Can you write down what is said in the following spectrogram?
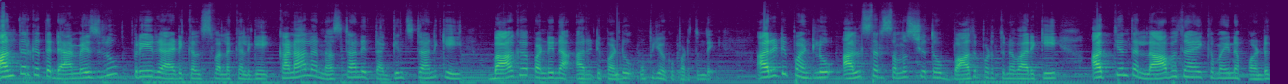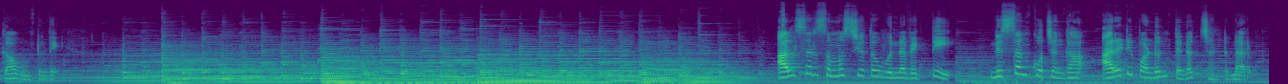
అంతర్గత డ్యామేజ్లు ప్రీ రాడికల్స్ వల్ల కలిగే కణాల నష్టాన్ని తగ్గించడానికి బాగా పండిన అరటిపండు ఉపయోగపడుతుంది. అరటిపండ్లు అల్సర్ సమస్యతో బాధపడుతున్న వారికి అత్యంత లాభదాయకమైన పండుగ ఉంటుంది. అల్సర్ సమస్యతో ఉన్న వ్యక్తి నిస్సంకోచంగా అరటి పండును తినొచ్చంటున్నారు.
